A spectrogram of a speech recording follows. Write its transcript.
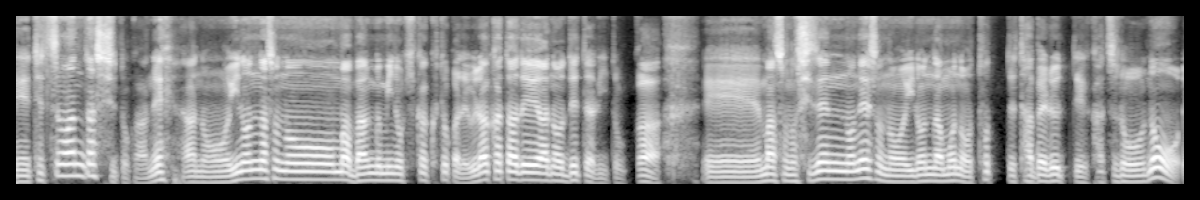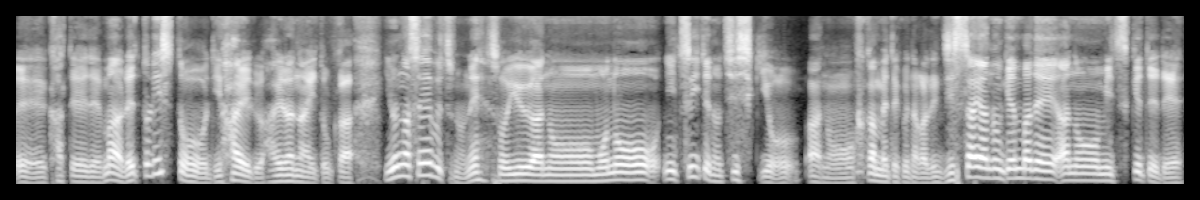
えー、鉄腕ダッシュとかね、あの、いろんなその、まあ、番組の企画とかで裏方であの、出たりとか、えー、まあ、その自然のね、その、いろんなものを取って食べるっていう活動の、えー、過程で、まあ、レッドリストに入る、入らないとか、いろんな生物のね、そういうあの、ものについての知識を、あの、深めていく中で、実際あの、現場であの、見つけてで、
